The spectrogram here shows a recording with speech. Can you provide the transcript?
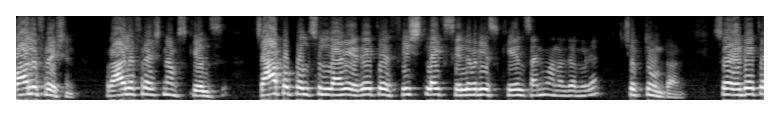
ప్రాలిఫరేషన్ ప్రాలిఫరేషన్ ఆఫ్ స్కిల్స్ చేప పులుసుల్లాగా ఏదైతే ఫిష్ లైక్ సిల్వరీ స్కేల్స్ అని మనం జనరల్గా చెప్తూ ఉంటాం. సో ఏదైతే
